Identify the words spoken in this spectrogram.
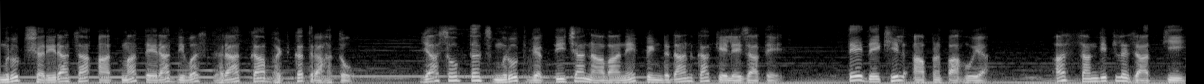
मृत शरीराचा आत्मा तेरा दिवस घरात का भटकत राहतो? यासोबतच मृत व्यक्तीच्या नावाने पिंडदान का केले जाते? ते देखील आपण पाहूया. अस सांगितलं जात की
